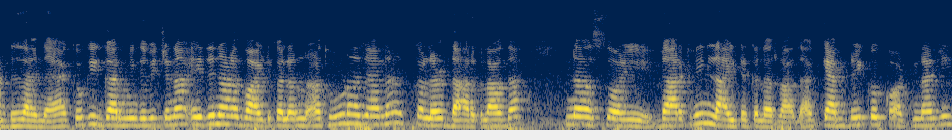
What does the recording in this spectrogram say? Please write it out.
ਡਿਜ਼ਾਈਨ ਆਇਆ ਕਿਉਂਕਿ ਗਰਮੀ ਦੇ ਵਿੱਚ ਨਾ ਇਹਦੇ ਨਾਲ ਵਾਈਟ ਕਲਰ ਨਾਲ ਥੋੜਾ ਜਿਹਾ ਨਾ ਕਲਰ ਡਾਰਕ ਲੱਗਦਾ। ਨਾ ਸੌਰੀ ਡਾਰਕ ਨਹੀਂ ਲਾਈਟ ਕਲਰ ਲੱਗਦਾ। ਕੈਂਬਰਿਕ ਕਾਟਨ ਹੈ ਜੀ,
